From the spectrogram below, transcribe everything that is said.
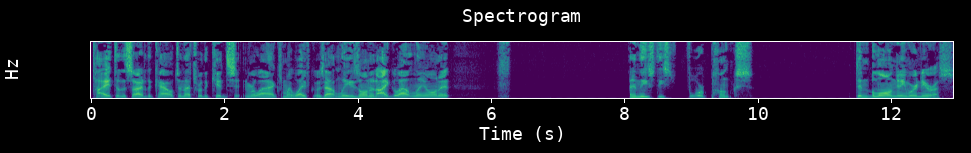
tie it to the side of the couch, and that's where the kids sit and relax. My wife goes out and lays on it. I go out and lay on it. And these these four punks didn't belong anywhere near us.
